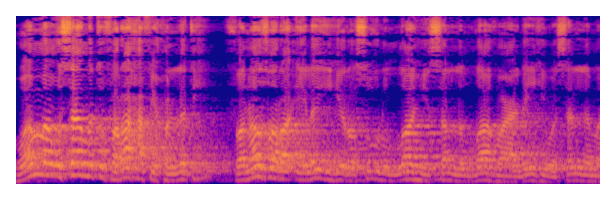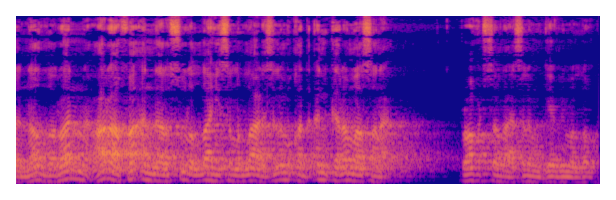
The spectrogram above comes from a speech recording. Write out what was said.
وأما أسامة فراح في حلته فنظر إليه رسول الله صلى الله عليه وسلم نظرا عرف أن رسول الله صلى الله عليه وسلم قد أنكر ما صنع. Prophet صلى الله عليه وسلم gave him a look.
